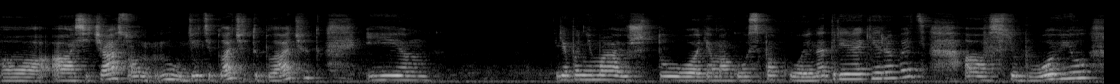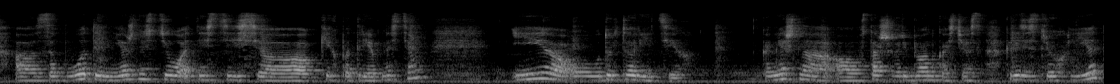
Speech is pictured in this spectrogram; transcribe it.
а, а сейчас он, ну, дети плачут и плачут, и я понимаю, что я могу спокойно отреагировать, а, с любовью, а, с заботой, нежностью отнестись к их потребностям и удовлетворить их. Конечно, а, у старшего ребенка сейчас кризис трех лет,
